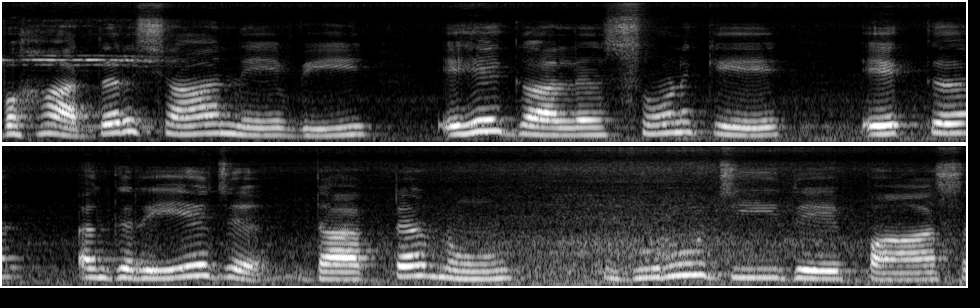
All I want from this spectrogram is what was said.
ਬਹਾਦਰ ਸ਼ਾਹ ਨੇ ਵੀ ਇਹ ਗੱਲ ਸੁਣ ਕੇ ਇੱਕ ਅੰਗਰੇਜ਼ ਡਾਕਟਰ ਨੂੰ ਗੁਰੂ ਜੀ ਦੇ ਪਾਸ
